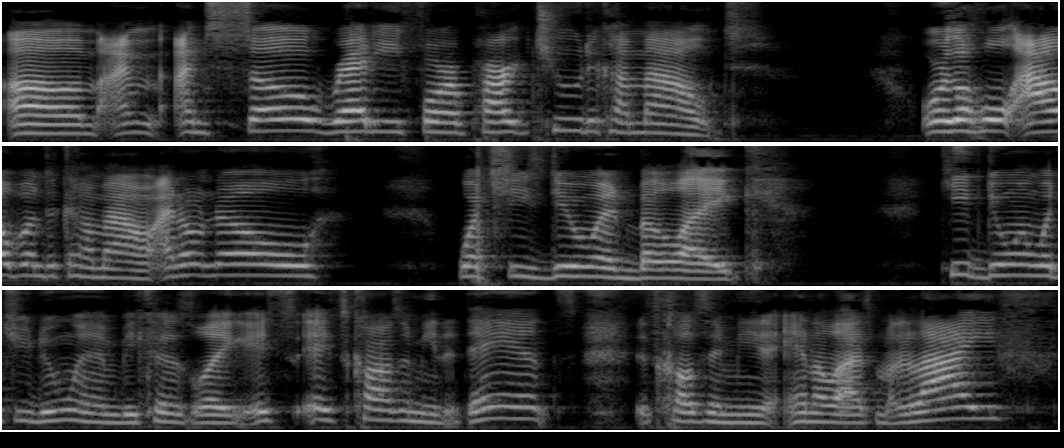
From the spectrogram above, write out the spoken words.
Um, I'm I'm so ready for part two to come out. Or the whole album to come out. I don't know what she's doing, but like keep doing what you're doing because like it's it's causing me to dance. It's causing me to analyze my life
